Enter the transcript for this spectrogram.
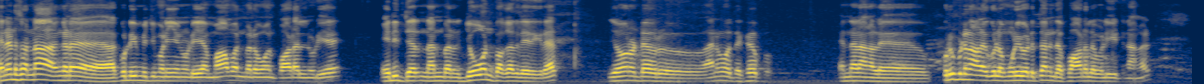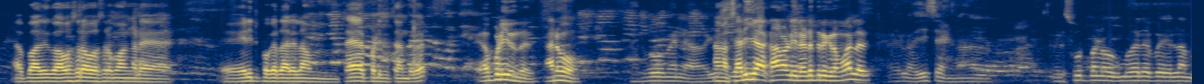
என்னென்னு சொன்னால் அங்கட எங்கட அக்குடி மாமன் மருமகன் பாடலினுடைய எடிட்டர் நண்பர் ஜோன் பக்கத்தில் இருக்கிறார். ஜோனோட ஒரு அனுபவத்தை கேட்போம். என்ன நாங்கள் குறிப்பிட்ட நாளுக்குள்ள முடிவெடுத்து தான் இந்த பாடலை வெளியிட்டாங்க அப்போ அதுக்கு அவசர அவசரமாக எங்கட எடிட் பக்கத்தால எல்லாம் தயார்படுத்தி தந்தவர். எப்படி இருந்தது? அனுபவம்? அனுபவமே இல்லை. நாங்கள் சரியா காணொலியில் எடுத்திருக்கிறோமா இல்லை? ஷூட் பண்ண முதல்ல போய் எல்லாம்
